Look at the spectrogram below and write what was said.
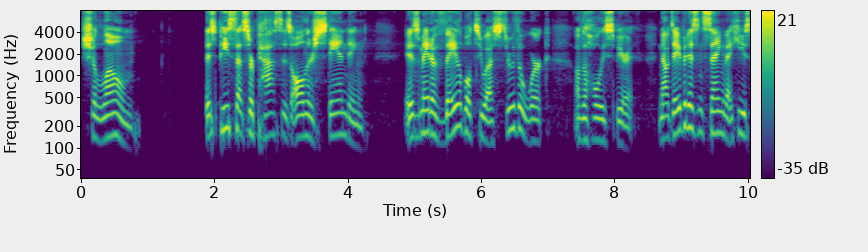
shalom, this peace that surpasses all understanding, is made available to us through the work of the Holy Spirit. Now, David isn't saying that he's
